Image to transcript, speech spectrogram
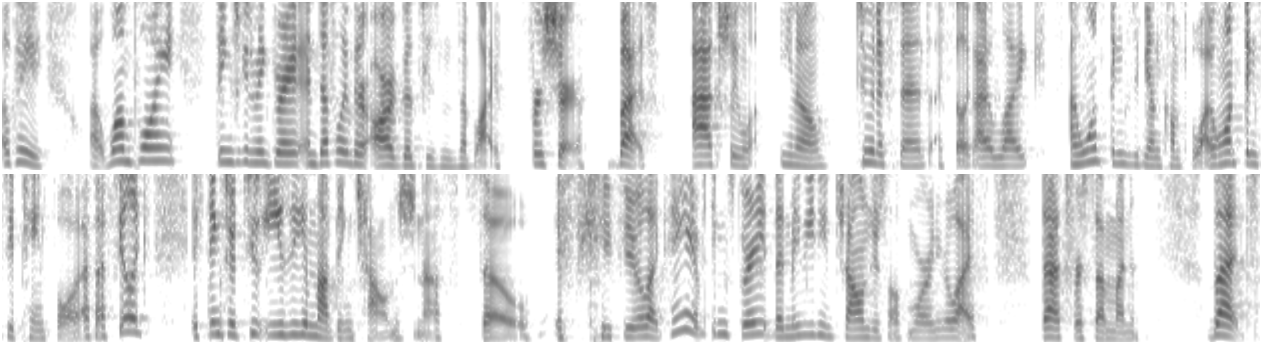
okay, at one point things are gonna be great, and definitely there are good seasons of life for sure. But actually, you know, to an extent, I feel like I like. I want things to be uncomfortable. I want things to be painful. If I feel like if things are too easy, I'm not being challenged enough. So if if you're like, hey, everything's great, then maybe you need to challenge yourself more in your life. That's for someone. But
